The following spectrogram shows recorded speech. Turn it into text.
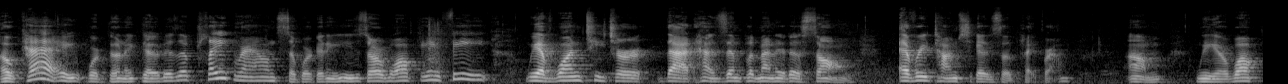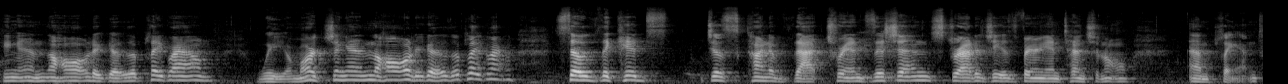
okay, we're gonna go to the playground, so we're gonna use our walking feet. We have one teacher that has implemented a song every time she goes to the playground. Um, we are walking in the hall to go to the playground. We are marching in the hall to go to the playground. So the kids just kind of that transition strategy is very intentional and planned.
